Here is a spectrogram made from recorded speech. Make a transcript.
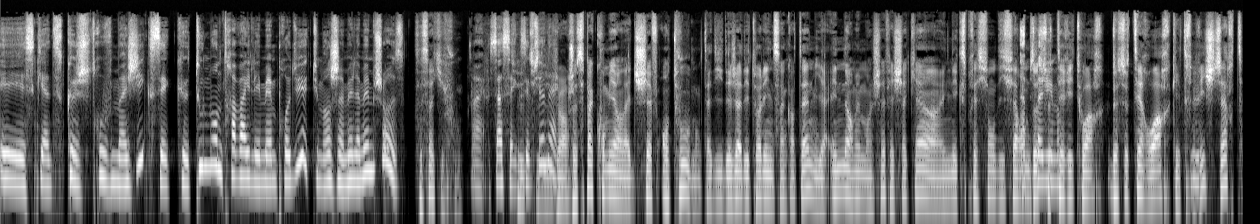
Et ce, qui ce, que je trouve magique, c'est que tout le monde travaille les mêmes produits et que tu manges jamais la même chose. C'est ça qui est fou. Ouais, ça, c'est exceptionnel. genre, je sais pas combien on a de chefs en tout. Donc, tu as dit déjà d'étoiler une cinquantaine, mais il y a énormément de chefs et chacun a une expression différente de ce territoire, de ce terroir qui est très mm. riche, certes.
